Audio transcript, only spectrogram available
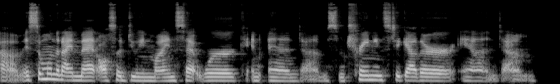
um, is someone that I met also doing mindset work and, and um, some trainings together. And um,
